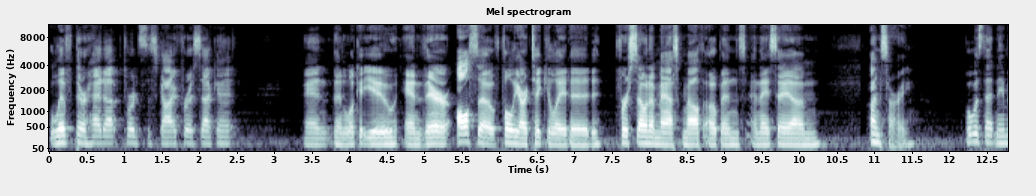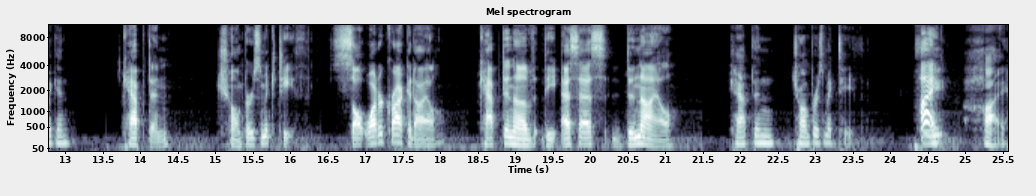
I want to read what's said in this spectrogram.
lift their head up towards the sky for a second and then look at you, and they're also fully articulated. Persona mask mouth opens, and they say, "Um, I'm sorry. What was that name again?" Captain Chompers McTeeth, saltwater crocodile, captain of the SS Denial. Captain Chompers McTeeth. Hi. Hi.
